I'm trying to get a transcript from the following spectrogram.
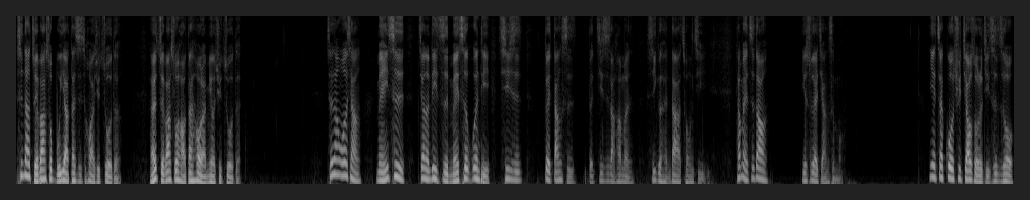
是那嘴巴说不要，但是后来去做的，还是嘴巴说好，但后来没有去做的？”这让我想，每一次这样的例子，每一次问题，其实对当时的祭司长他们是一个很大的冲击。他们也知道耶稣在讲什么。因为在过去交手了几次之后，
